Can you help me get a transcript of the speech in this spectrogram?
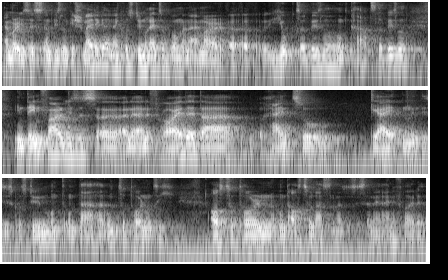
Einmal ist es ein bisschen geschmeidiger, in ein Kostüm reinzukommen, einmal äh, juckt es ein bisschen und kratzt ein bisschen. In dem Fall ist es äh, eine, eine Freude, da reinzugleiten in dieses Kostüm und, und da herumzutollen und sich auszutollen und auszulassen. Also es ist eine reine Freude.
